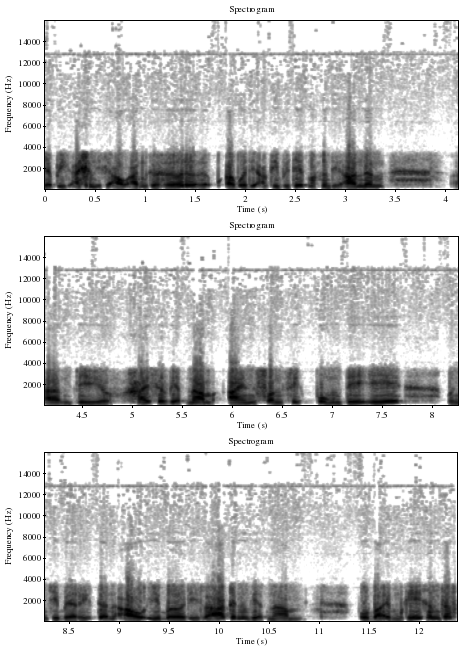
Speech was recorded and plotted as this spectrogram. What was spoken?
der bin ich eigentlich auch angehöre, aber die Aktivität machen die anderen. Ähm, die heißt vietnam21.de und sie berichten auch über die Lage in Vietnam. Wobei im Gegensatz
